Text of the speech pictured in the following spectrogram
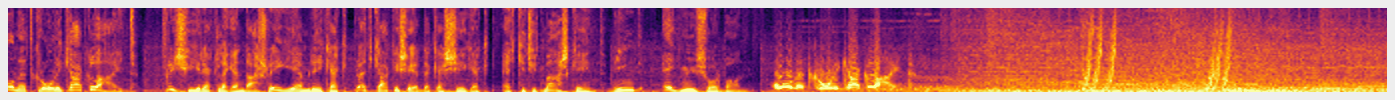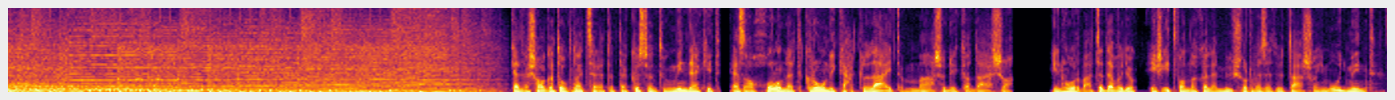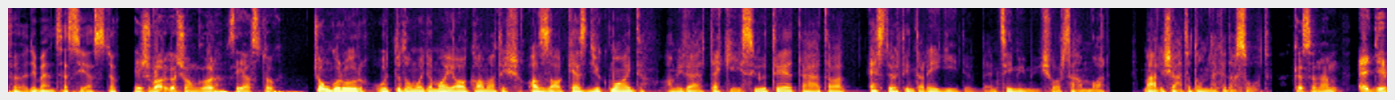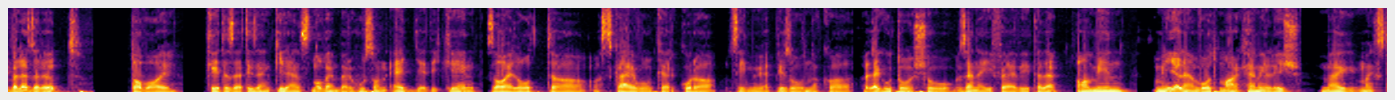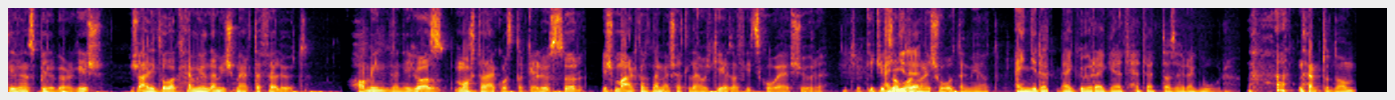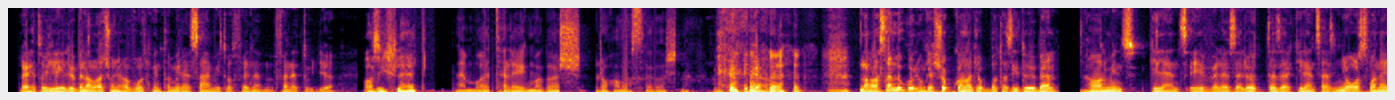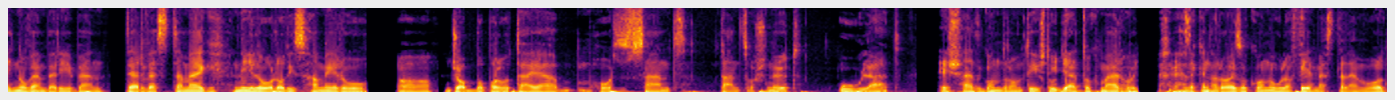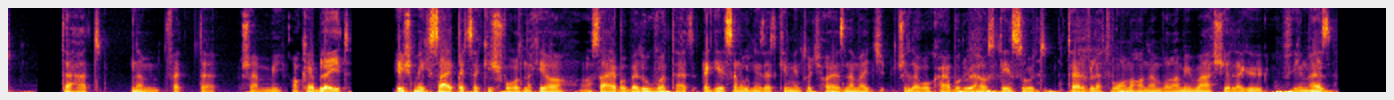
Holonet Krónikák Light. Friss hírek, legendás régi emlékek, plegykák és érdekességek. Egy kicsit másként, mind egy műsorban. Holonet Krónikák Light. Kedves hallgatók, nagy szeretettel köszöntünk mindenkit, ez a Holonet Krónikák Light második adása. Én Horváth Ede vagyok, és itt vannak velem műsorvezető társaim úgy, mint... Földi Bence, sziasztok! És Varga Csongor, sziasztok! Csongor úr, úgy tudom, hogy a mai alkalmat is azzal kezdjük majd, amivel te készültél, tehát a Ez történt a régi időkben című műsorszámmal. Már is átadom neked a szót. Köszönöm. Egy évvel ezelőtt, tavaly, 2019. november 21-én zajlott a, a Skywalker kora című epizódnak a legutolsó zenei felvétele, amin, amin jelen volt Mark Hamill is, meg, meg Steven Spielberg is, és állítólag Hamill nem ismerte fel őt. Ha minden igaz, most találkoztak először, és Marknak nem esett le, hogy ki ez a fickó elsőre. Úgyhogy kicsit ennyire, zavarban is volt emiatt. Ennyire megöregedhetett az öreg úr? Hát nem tudom. Lehet, hogy élőben alacsonyabb volt, mint amire számított, vagy nem, fene tudja. Az is lehet. Nem volt elég magas rohamosztagosnak. Ja. Na, aztán ugorjunk egy sokkal nagyobbat az időben. 39 évvel ezelőtt, 1981 novemberében tervezte meg Nilo Rodis Hamero a Jabba palotájához szánt táncos nőt, Úlát, és hát gondolom ti is tudjátok már, hogy ezeken a rajzokon Úla félmeztelen volt, tehát nem fette semmi a kebleit, és még szájpecek is volt neki a, a szájba bedugva, tehát egészen úgy nézett ki, mintha ez nem egy csillagok háborújához készült terv lett volna, hanem valami más jellegű filmhez.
